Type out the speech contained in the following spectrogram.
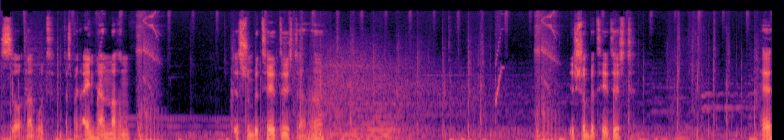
So, na gut. Erstmal den einen hier anmachen. Ist schon betätigt. Aha. Ist schon betätigt. Hä?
